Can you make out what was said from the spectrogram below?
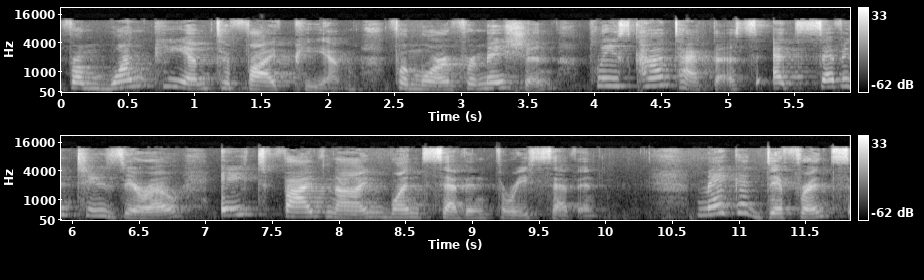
from 1 p.m. to 5 p.m. For more information, please contact us at 720 859 1737. Make a difference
